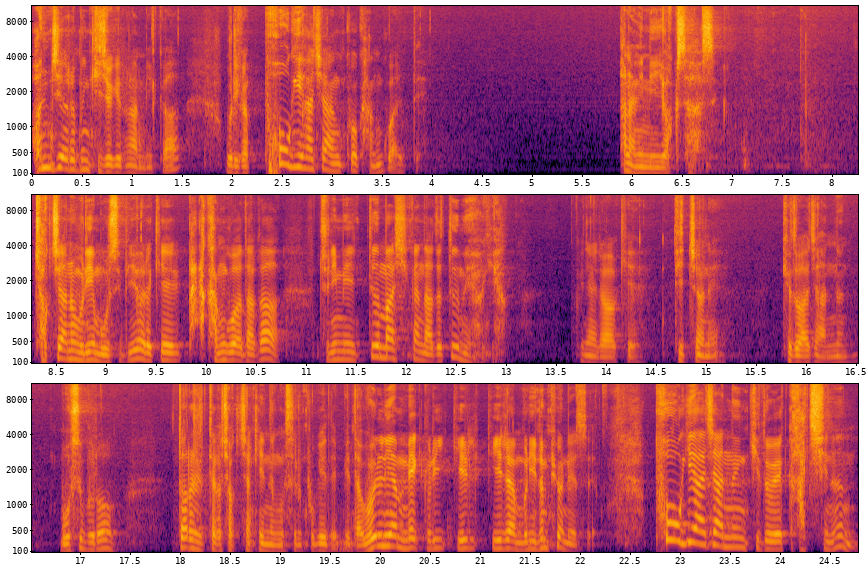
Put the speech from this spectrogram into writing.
언제 여러분 기적이 일어납니까? 우리가 포기하지 않고 강구할 때 하나님이 역사하세요. 적지 않은 우리의 모습이요. 이렇게 막 강구하다가 주님이 뜸하시니까 나도 뜸해 여기야. 그냥 이렇게 뒷전에 기도하지 않는 모습으로 떨어질 때가 적지 않게 있는 것을 보게 됩니다. 윌리엄 맥길이라는 분이 이런 표현했어요. 포기하지 않는 기도의 가치는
